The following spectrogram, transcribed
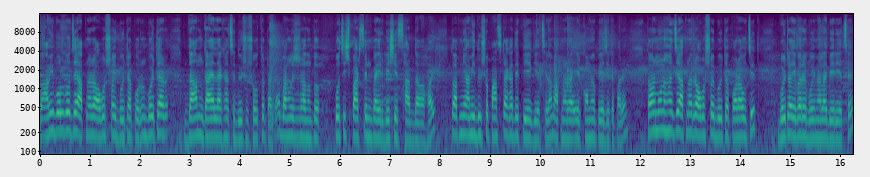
তো আমি বলব যে আপনারা অবশ্যই বইটা পড়ুন। বইটার দাম গায়ে লেখা আছে দুইশো সত্তর টাকা। বাংলাদেশে সাধারণত পঁচিশ পার্সেন্ট বা এর বেশি ছাড় দেওয়া হয়। তো আপনি, আমি দুশো পাঁচ টাকাতে পেয়ে গিয়েছিলাম। আপনারা এর কমেও পেয়ে যেতে পারেন। তো আমার মনে হয় যে আপনারা অবশ্যই বইটা পড়া উচিত। বইটা এবারে বইমেলায় বেরিয়েছে।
